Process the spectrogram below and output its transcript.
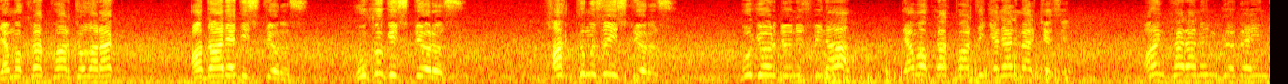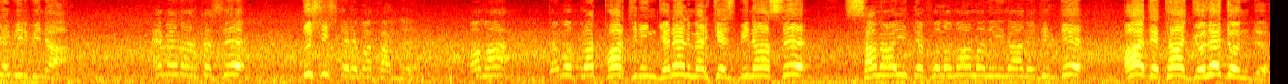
Demokrat Parti olarak adalet istiyoruz. Hukuk istiyoruz. Hakkımızı istiyoruz. Bu gördüğünüz bina Demokrat Parti Genel Merkezi. Ankara'nın göbeğinde bir bina. Hemen arkası Dışişleri Bakanlığı. Ama Demokrat Parti'nin genel merkez binası sanayi depolama alanı ilan edildi. Adeta göle döndü.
